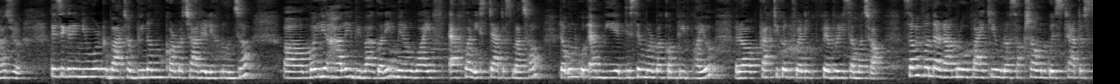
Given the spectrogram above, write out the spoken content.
हजुर। त्यसै गरी न्युयोर्कबाट विनम कर्मचारी लेख्नुहुन्छ। मैले हालै विवाह गरेँ। मेरो वाइफ एफ वान स्ट्याटसमा छ र उनको एमबिए डिसेम्बरमा कम्प्लिट भयो र प्र्याक्टिकल ट्रेनिङ फेब्रुअरीसम्म छ। सबैभन्दा राम्रो उपाय के हुन सक्छ उनको स्ट्याटस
